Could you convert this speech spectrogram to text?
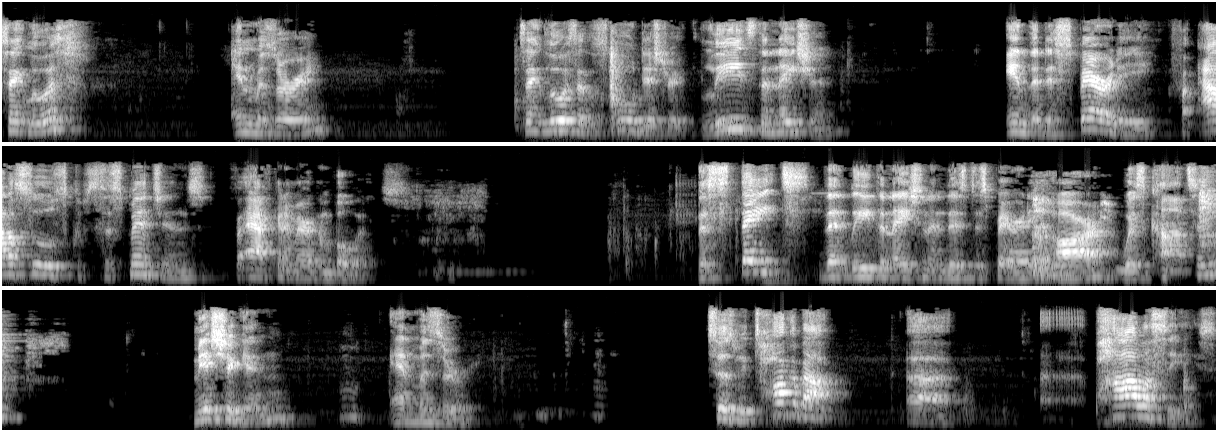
St. Louis, in Missouri. St. Louis as a school district leads the nation in the disparity for out of school suspensions for African American boys. The states that lead the nation in this disparity are Wisconsin, Michigan, and Missouri. So as we talk about uh, uh, policies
